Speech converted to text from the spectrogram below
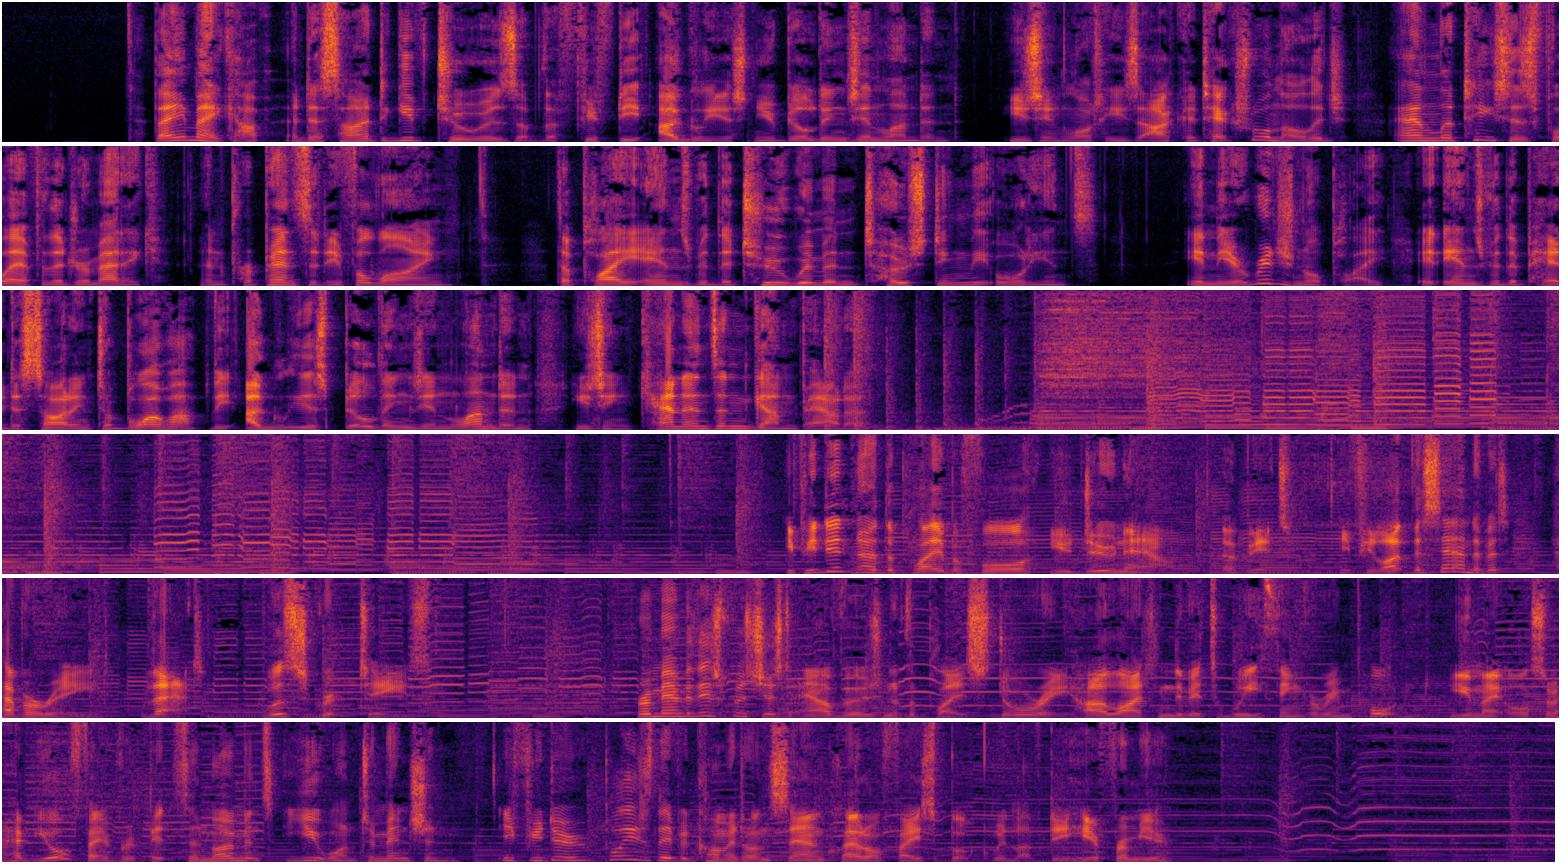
They make up and decide to give tours of the 50 ugliest new buildings in London, using Lottie's architectural knowledge and Letitia's flair for the dramatic and propensity for lying. The play ends with the two women toasting the audience. In the original play, it ends with the pair deciding to blow up the ugliest buildings in London using cannons and gunpowder. If you didn't know the play before, you do now, a bit. If you like the sound of it, have a read. That was Scriptease. Remember, this was just our version of the play's story, highlighting the bits we think are important. You may also have your favourite bits and moments you want to mention. If you do, please leave a comment on SoundCloud or Facebook. We'd love to hear from you.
